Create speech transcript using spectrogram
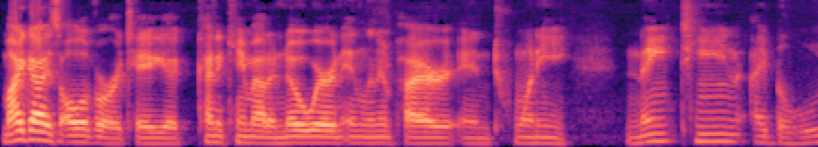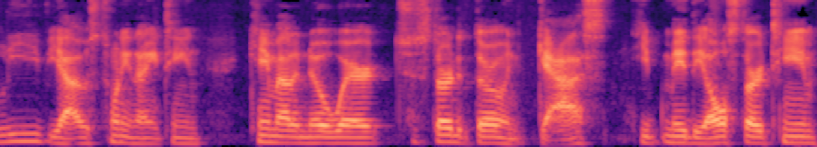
My guy's Oliver Ortega. Kind of came out of nowhere in Inland Empire in 2019, I believe. Yeah, it was 2019. Came out of nowhere, just started throwing gas. He made the All-Star team.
